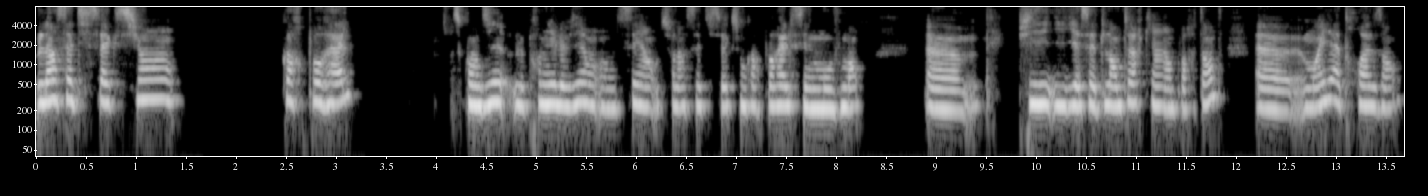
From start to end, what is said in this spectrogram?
l'insatisfaction corporelle, ce qu'on dit, le premier levier, on, le sait, hein, sur l'insatisfaction corporelle, c'est le mouvement. Euh, puis il y a cette lenteur qui est importante. Euh, moi, il y a trois ans,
